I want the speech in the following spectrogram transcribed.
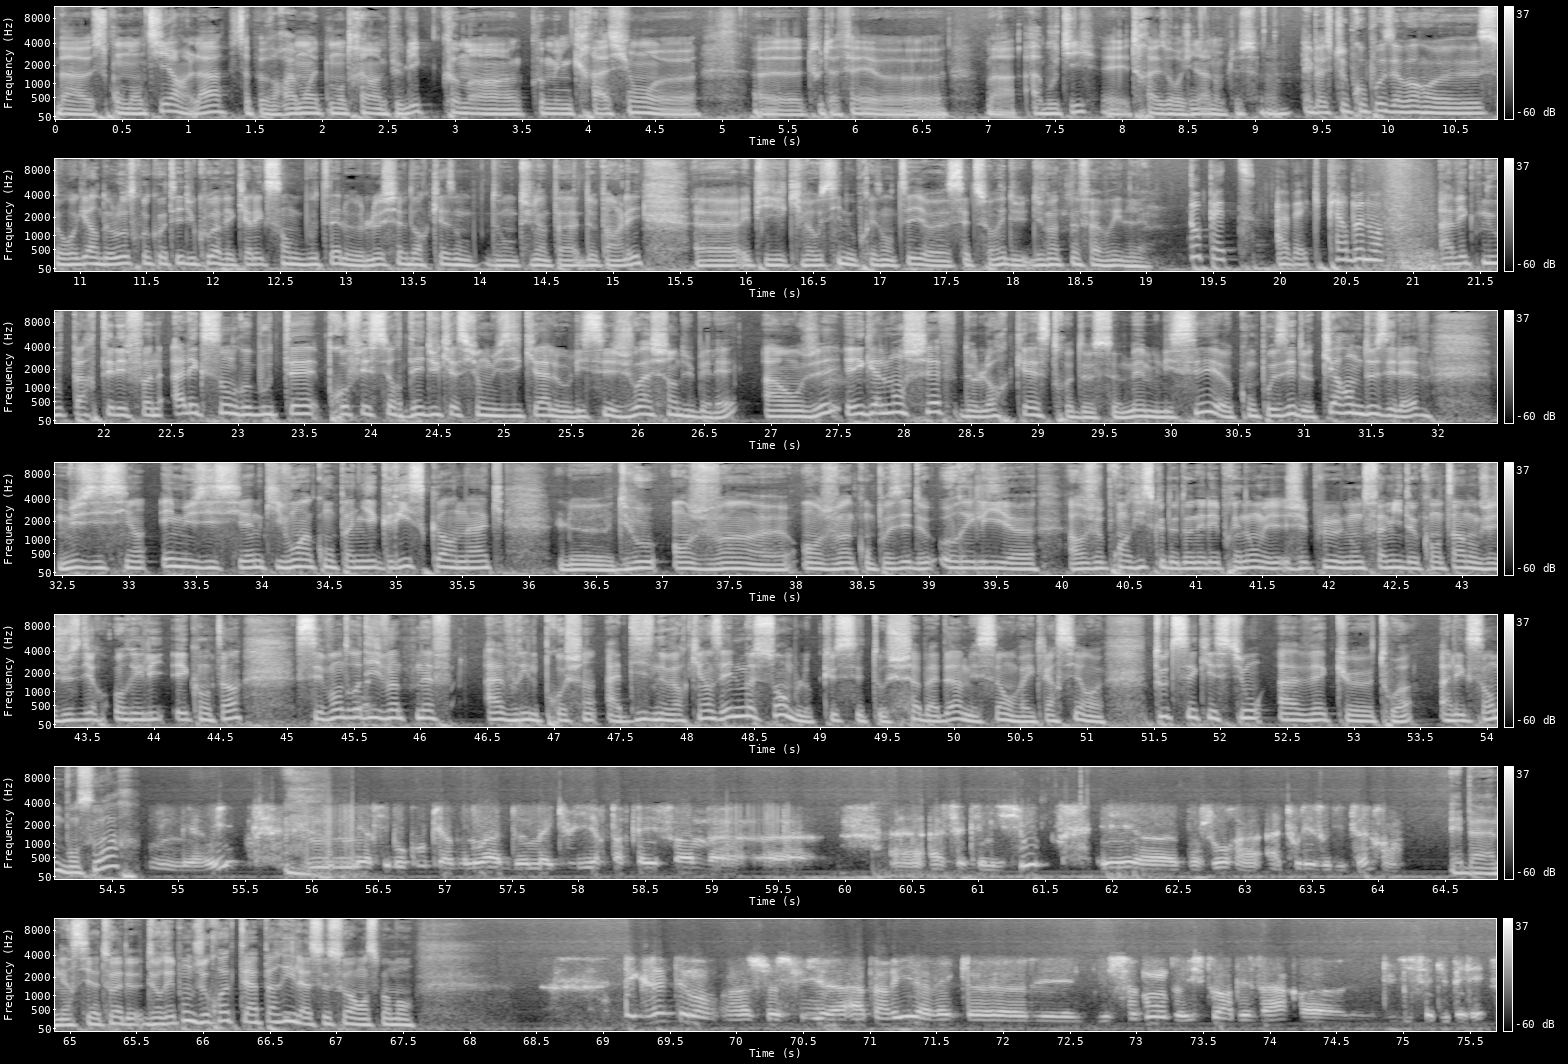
bah, ce qu'on en tire là, ça peut vraiment être montré à un public comme un comme une création euh, euh, tout à fait euh, bah, aboutie et très originale en plus. Et eh ben, je te propose d'avoir ce regard de l'autre côté du coup avec Alexandre Boutet, le, chef d'orchestre dont, tu viens de parler, et puis qui va aussi nous présenter cette soirée du, 29 avril. Topette avec Pierre Benoît. Avec nous par téléphone Alexandre Boutet, professeur d'éducation musicale au lycée Joachim du Bellay à Angers et également chef de l'orchestre de ce même lycée euh, composé de 42 élèves, musiciens et musiciennes qui vont accompagner Gris Cornac, le duo angevin, euh, angevin composé de Aurélie. Euh, alors je prends le risque de donner les prénoms mais j'ai plus le nom de famille de Quentin donc je vais juste dire Aurélie et Quentin. C'est vendredi 29 avril prochain à 19h15 et il me semble que c'est au Shabada, mais ça on va éclaircir euh, toutes ces questions avec euh, toi. Alexandre, bonsoir. Bien oui. Merci beaucoup Pierre Benoît de m'accueillir par téléphone euh, à, cette émission et bonjour à, tous les auditeurs. Eh ben, merci à toi de, répondre. Je crois que tu es à Paris là ce soir en ce moment. Exactement. Hein. je suis à Paris avec les, les secondes Histoire des Arts du lycée du Bélé.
